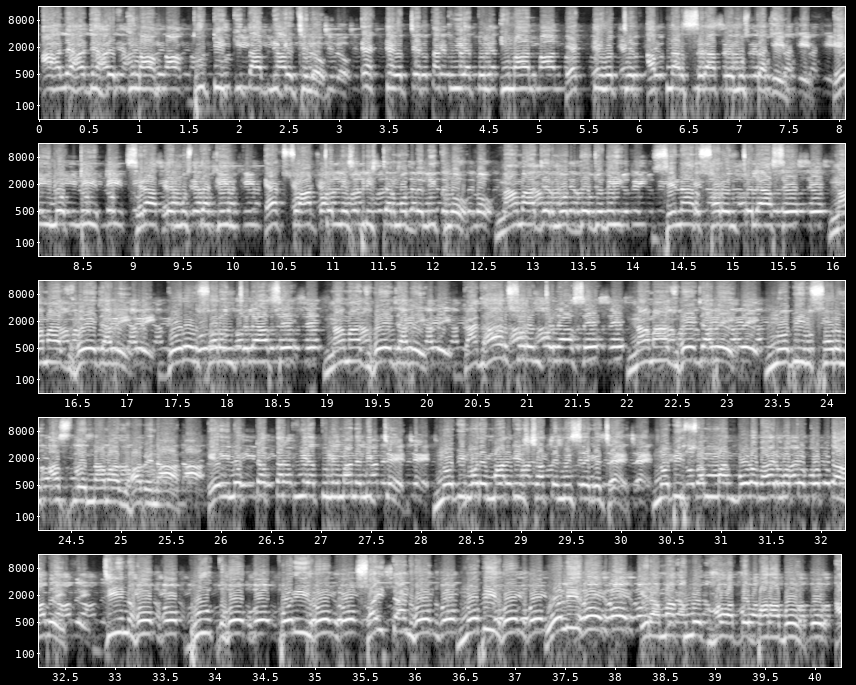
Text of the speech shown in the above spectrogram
আহলে হাদিসের ইমাম দুটি কিতাব লিখেছিল। একটি হচ্ছে একটি হচ্ছে আপনার সিরাতে মুস্তাকিম। এই লোকটি সিরাতে মুস্তাকিম 148 পৃষ্ঠার মধ্যে লিখলো, নামাজের মধ্যে যদি সিনার স্মরণ চলে আসে, নামাজ হয়ে যাবে। গরুর স্মরণ চলে আসে, নামাজ হয়ে যাবে। গাধার স্মরণ চলে আসে, নামাজ হয়ে যাবে। নবীর স্মরণ আসলে নামাজ হবে না। এই লোকটা তাকওয়াতুল ঈমানে লিখছে, নবী মরে মাটির সাথে মিশে গেছে। নবীর সম্মান বড় ভাইয়ের মতো করতে হবে। জিন হোক, ভূত হোক, পরি হোক, শয়তান হোক, নবী হোক, ওলি হোক, এরা মাখলুক হওয়াতে পারাবো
